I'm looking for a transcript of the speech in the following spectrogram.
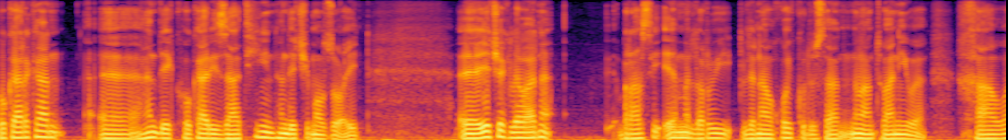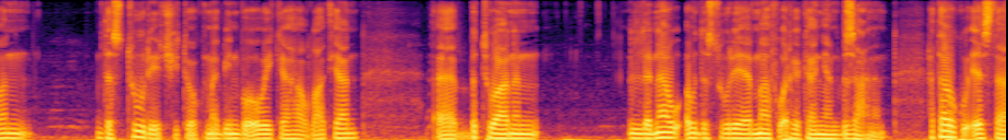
هۆکارەکان هەندێک هۆکاری زاتین هەندێکی مەوزۆعین یەکێک لەوانە بڕاستی ئێمە لە ڕووی لە ناوخۆی کوردستان نەمانتوانیوە خاوەن دەستورێکی تۆکمە بین بۆ ئەوەی کە هاوڵاتیان بتوانن لە ناو ئەو دەستورەیە ماف و ئەرکەکانیان بزانن هەتاوەکو ئێستا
